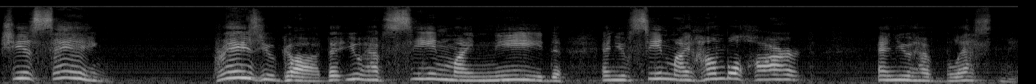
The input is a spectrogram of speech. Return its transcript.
she is saying, Praise you, God, that you have seen my need and you've seen my humble heart, and you have blessed me.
